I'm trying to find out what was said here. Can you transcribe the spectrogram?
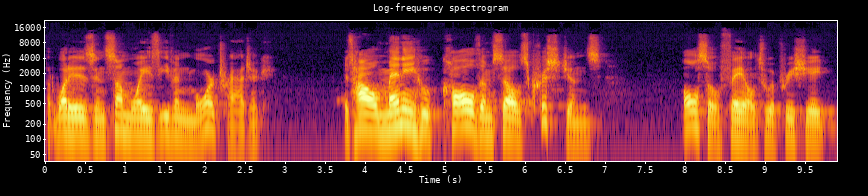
But what is in some ways even more tragic is how many who call themselves Christians also fail to appreciate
